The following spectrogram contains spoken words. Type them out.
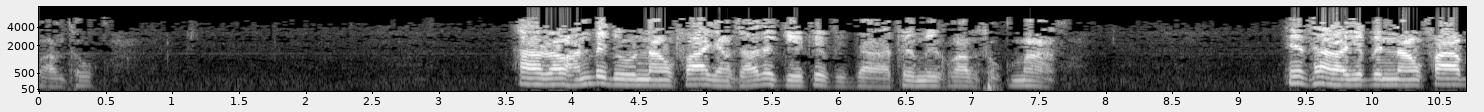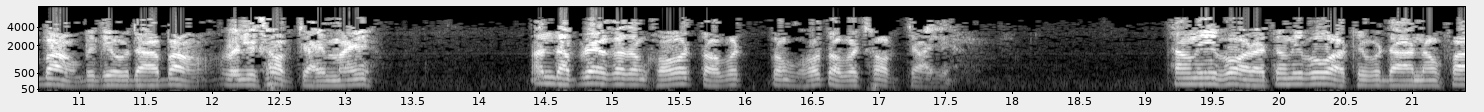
ความทุกข์ถ้าเราหันไปดูนางฟ้าอย่างสาธกีเทพธิดา เธอมีความสุขมาก นี่ถ้าเราจะเป็นนางฟ้าบ้าง เป็นเทวดาบ้าง เราจะชอบใจไหมอันดับแรกก็ต้องขอตอบว่าต้องขอตอบว่าชอบใจ ทั้งนี้เพราะอะไรทั้งนี้เพราะว่าเทวดานางฟ้า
